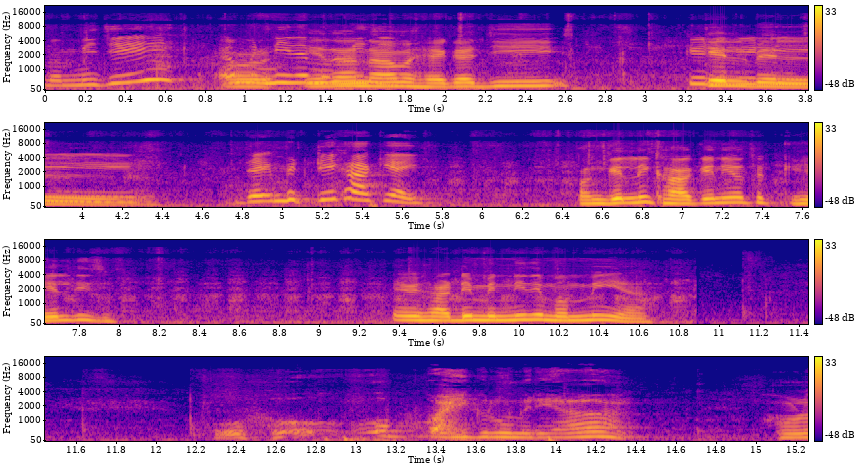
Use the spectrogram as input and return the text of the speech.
ਮੰਮੀ ਜੀ ਇਹ ਮੰਨੀ ਦਾ ਇਹਦਾ ਮੰਮੀ ਨਾਮ ਹੈਗਾ ਜੀ ਜੀ ਕਿਲ ਬਿਲ। ਦੇਖ ਮਿੱਟੀ ਖਾ ਕੇ ਆਈ। ਪੰਗਲ ਨਹੀਂ ਖਾ ਕੇ ਨਹੀਂ ਉੱਥੇ ਖੇਲਦੀ ਸੀ। ਇਹ ਸਾਡੀ ਮਿੰਨੀ ਦੀ ਮੰਮੀ ਆ। ਓਹੋ ਉਹ ਵਾਹਿਗੁਰੂ ਮੇਰਿਆ। ਹੁਣ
